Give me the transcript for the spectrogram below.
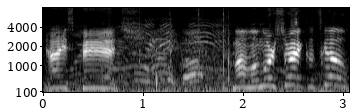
Nice pitch. Come on, one more strike. Let's go.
